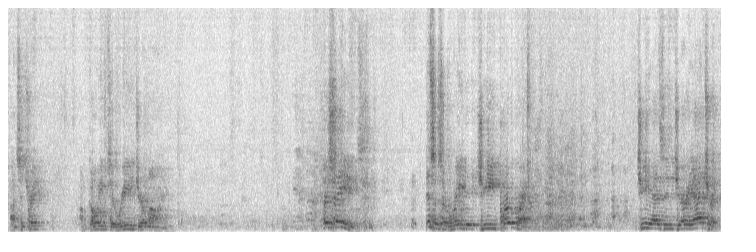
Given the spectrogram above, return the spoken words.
Concentrate. I'm going to read your mind. Mercedes, this is a rated G program. G as in geriatric.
